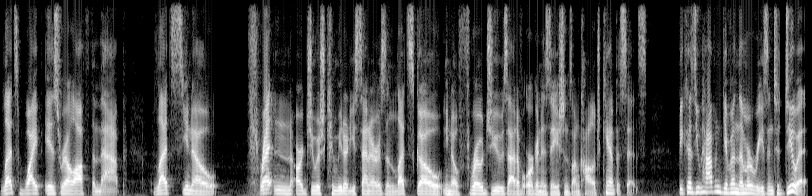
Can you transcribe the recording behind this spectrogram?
let's wipe Israel off the map, let's, you know, threaten our Jewish community centers and let's go, you know, throw Jews out of organizations on college campuses because you haven't given them a reason to do it.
